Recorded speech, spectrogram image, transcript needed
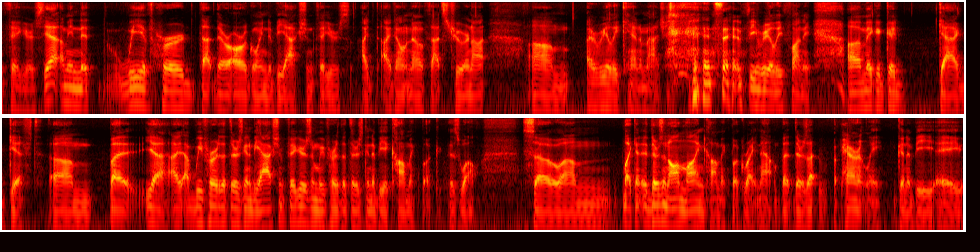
figures. Yeah, I mean, it, we have heard that there are going to be action figures. I, I don't know if that's true or not. Um, I really can't imagine. it'd be really funny. Uh, make a good gag gift. Um, but yeah, I, I, we've heard that there's going to be action figures, and we've heard that there's going to be a comic book as well. So, um, like, uh, there's an online comic book right now, but there's apparently going to be a,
